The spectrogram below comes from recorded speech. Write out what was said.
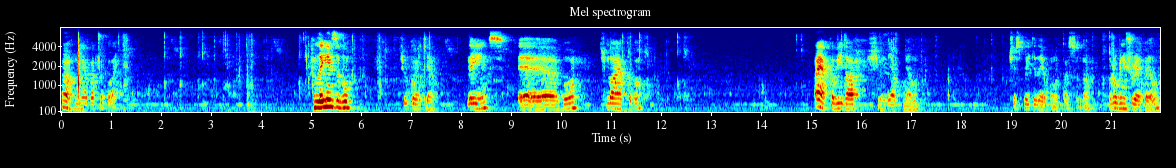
Ha, bunu yapmak çok kolay. Leggings'i bu. Çok komik ya. Leggings. Ee, bu. Şimdi ayakkabı. Ayakkabıyı da şimdi yapmayalım. Chestplate'i de yapamadık aslında. Robin'i şuraya koyalım.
